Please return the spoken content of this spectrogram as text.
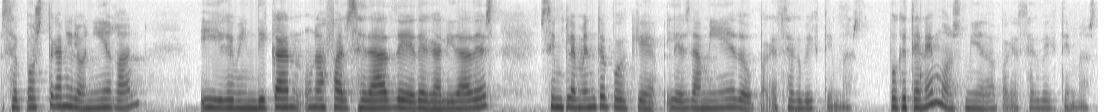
se postran y lo niegan y reivindican una falsedad de, realidades simplemente porque les da miedo parecer víctimas. Porque tenemos miedo a parecer víctimas.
